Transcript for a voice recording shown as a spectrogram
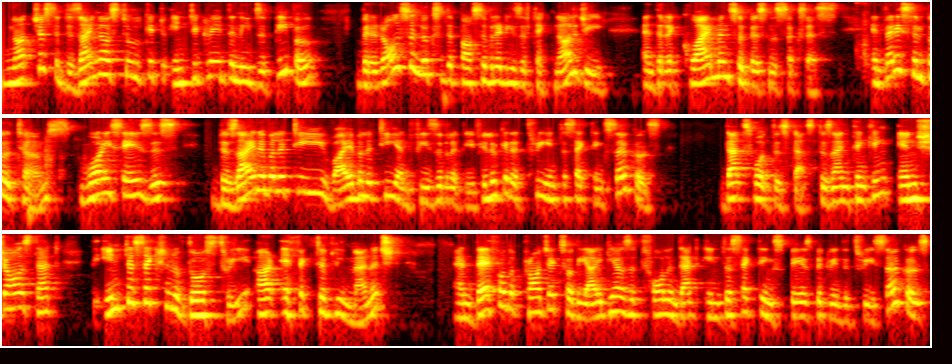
not just the designer's toolkit to integrate the needs of people, but it also looks at the possibilities of technology and the requirements of business success in very simple terms, what he says is desirability, viability, and feasibility. If you look at it, three intersecting circles, that's what this does. Design thinking ensures that the intersection of those three are effectively managed. And therefore, the projects or the ideas that fall in that intersecting space between the three circles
